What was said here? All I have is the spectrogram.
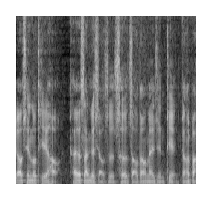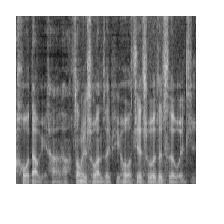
标签都贴好。开了三个小时的车，找到那间店，赶快把货倒给他，哈，终于出完这批货，解除了这次的危机。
